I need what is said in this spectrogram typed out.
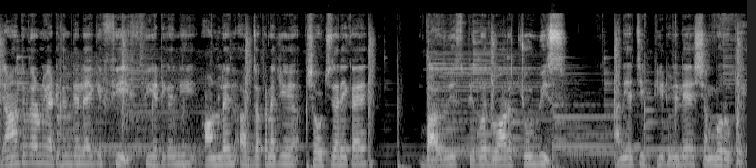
त्यानंतर मित्रांनो या ठिकाणी दिलेलं आहे की फी फी या ठिकाणी ऑनलाईन अर्ज करण्याची शेवटची तारीख आहे बावीस फेब्रुवारी दोन हजार चोवीस. आणि याची फी ठेवलेली आहे शंभर रुपये.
